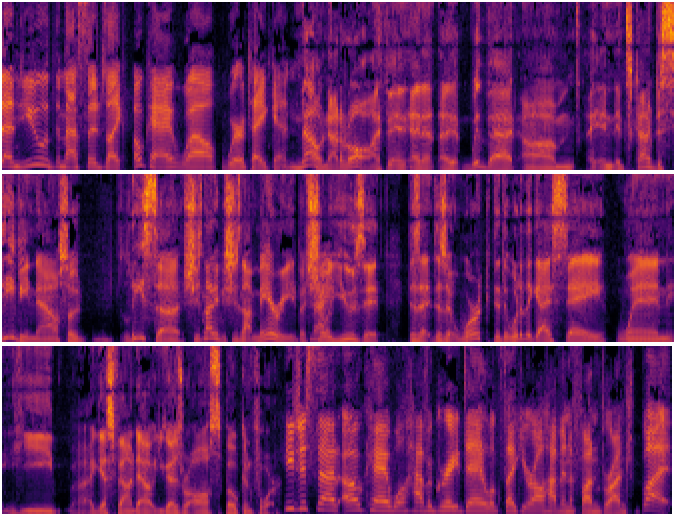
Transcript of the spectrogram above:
send you the message, like, okay, well, we're taken. No, not at all. I think, and uh, with that, um, and it's kind of deceiving now. So Lisa, she's not even she's not married, but she'll Right. use it. Does it does it work? Did the, what did the guy say when he, I guess, found out you guys were all spoken for? He just said, okay, well, have a great day. Looks like you're all having a fun brunch. But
